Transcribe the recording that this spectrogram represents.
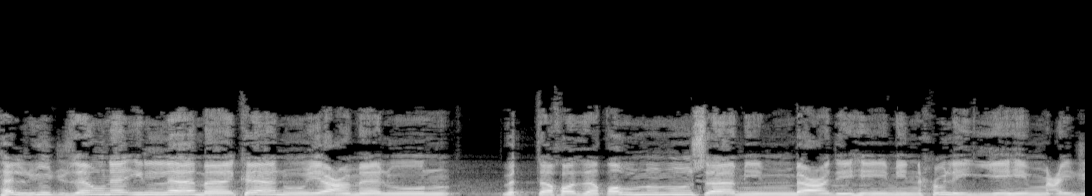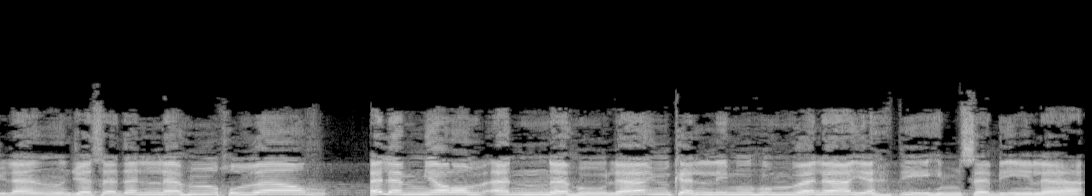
هل يجزون إلا ما كانوا يعملون؟ واتخذ قوم موسى من بعده من حليهم عجلا جسدا له خبار ألم يروا أنه لا يكلمهم ولا يهديهم سبيلا؟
